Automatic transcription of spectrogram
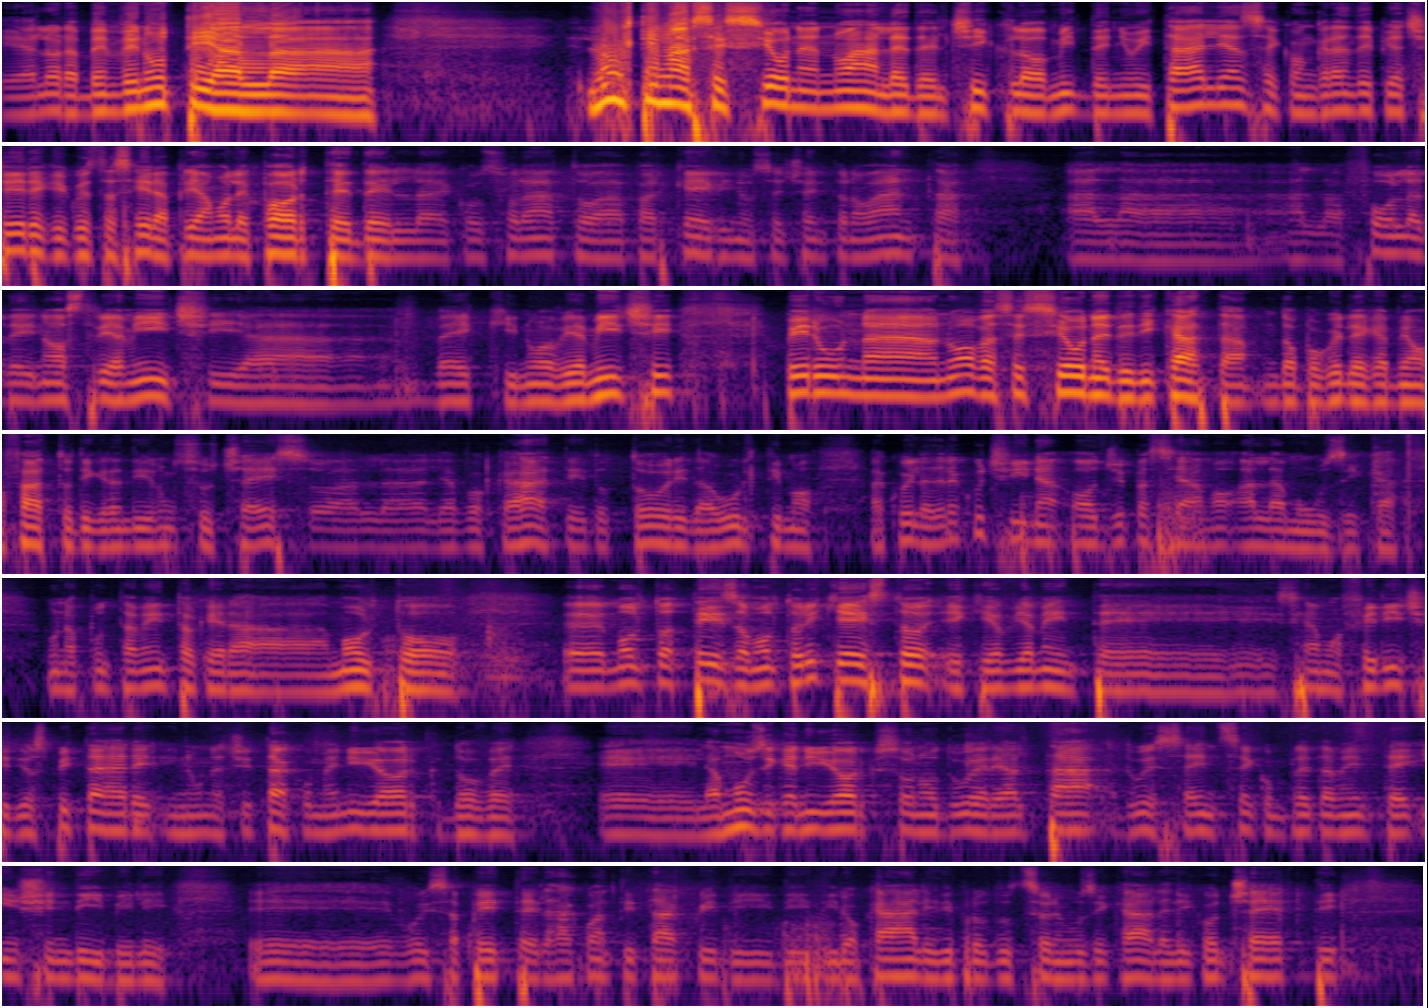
E allora, benvenuti all'ultima sessione annuale del ciclo Meet the New Italians. È con grande piacere che questa sera apriamo le porte del consolato a Park Avenue 690 alla, alla, folla dei nostri amici, a vecchi, nuovi amici, per una nuova sessione dedicata, dopo quelle che abbiamo fatto di grandissimo successo, agli avvocati, ai dottori, da ultimo a quella della cucina, oggi passiamo alla musica. Un appuntamento che era molto, eh, molto atteso, molto richiesto e che ovviamente siamo felici di ospitare in una città come New York dove e la musica e New York sono due realtà, due essenze completamente inscindibili. E voi sapete la quantità qui di, di, di locali, di produzione musicale, di concerti,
